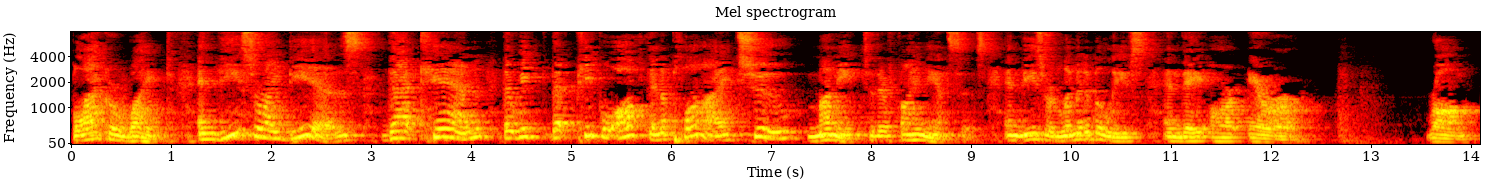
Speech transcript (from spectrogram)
black or white. And these are ideas that can, that we, that people often apply to money, to their finances. And these are limited beliefs and they are error. Wrong.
